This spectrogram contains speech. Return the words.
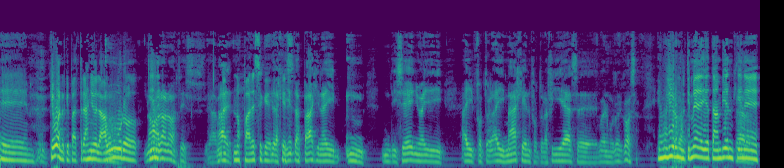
Eh, que bueno, que para tres años de laburo No, tiene- no, no. sí, además, nos parece que, de las que es- 500 páginas hay diseño, hay, hay, foto, hay imagen, fotografías, eh, bueno, un montón de cosas. Es un libro multimedia también, tiene,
